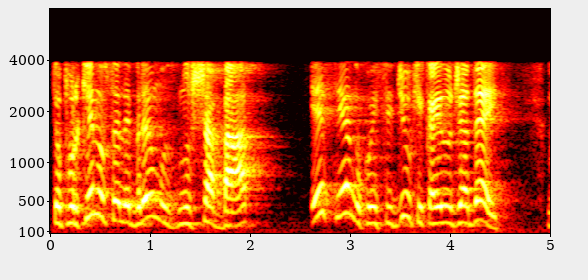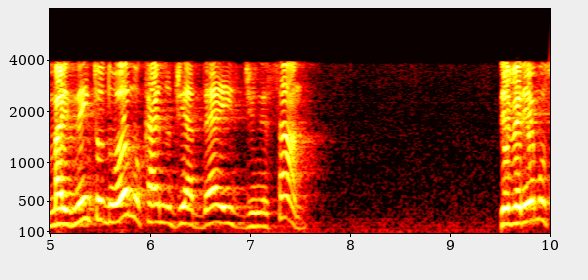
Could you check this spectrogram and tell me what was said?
Então, por que nós celebramos no Shabat? Esse ano coincidiu que caiu no dia 10, mas nem todo ano cai no dia 10 de Nissan. Deveríamos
